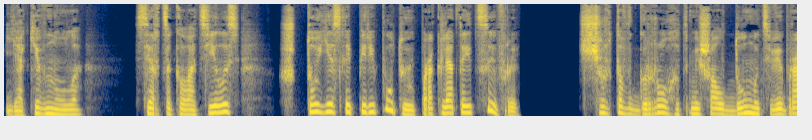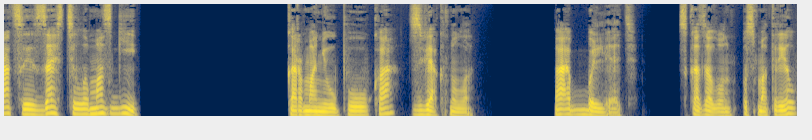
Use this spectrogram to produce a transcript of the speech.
Я кивнула. Сердце колотилось. Что, если перепутаю проклятые цифры? Чертов грохот мешал думать, вибрации застила мозги кармане у паука звякнуло. «А, блядь», — сказал он, посмотрел,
